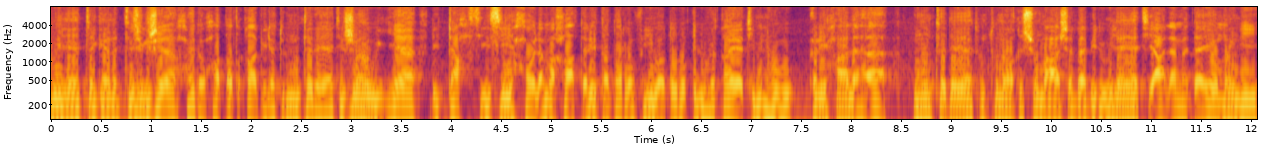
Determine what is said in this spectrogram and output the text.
ولاية تجانة تجيكجا حيث حطت قافلة المنتديات الجهوية للتحسيس حول مخاطر التطرف وطرق الوقاية منه رحالها. منتديات تناقش مع شباب الولايات على مدى يومين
